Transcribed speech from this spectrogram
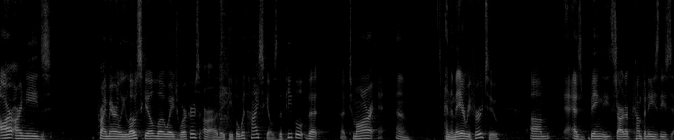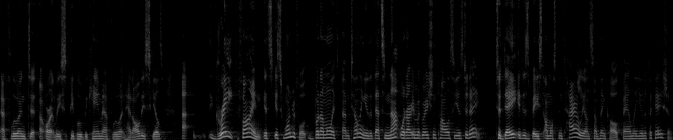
are our needs primarily low skill, low wage workers, or are they people with high skills? The people that uh, Tamar um, and the mayor referred to um, as being these startup companies, these affluent, or at least people who became affluent and had all these skills. Uh, great, fine, it's, it's wonderful, but I'm only I'm telling you that that's not what our immigration policy is today. Today, it is based almost entirely on something called family unification.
